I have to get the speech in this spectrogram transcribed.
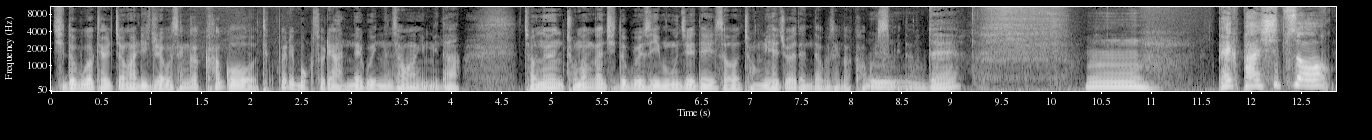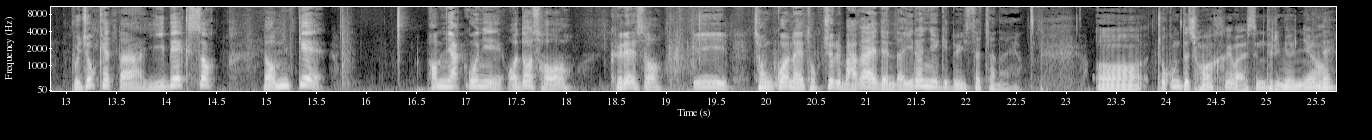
지도부가 결정할 일이라고 생각하고 특별히 목소리 안 내고 있는 상황입니다. 저는 조만간 지도부에서 이 문제에 대해서 정리해줘야 된다고 생각하고 음, 있습니다. 네. 음, 180석 부족했다. 200석 넘게 범야권이 얻어서 그래서 이 정권의 독주를 막아야 된다. 이런 얘기도 있었잖아요. 어, 조금 더 정확하게 말씀드리면요. 네.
